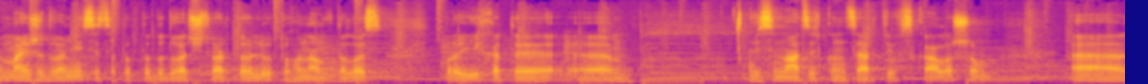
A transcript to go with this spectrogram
майже два місяці, тобто до 24 лютого, нам вдалося проїхати е, 18 концертів з Калошем. Е,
